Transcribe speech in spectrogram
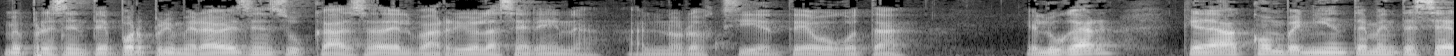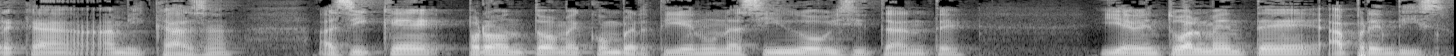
me presenté por primera vez en su casa del barrio La Serena, al noroccidente de Bogotá. El lugar quedaba convenientemente cerca a mi casa, así que pronto me convertí en un asiduo visitante y eventualmente aprendiz,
